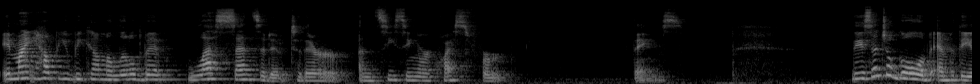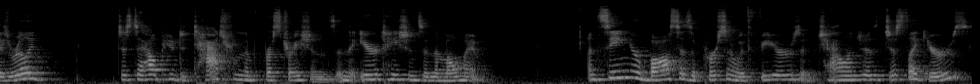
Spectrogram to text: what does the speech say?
It might help you become a little bit less sensitive to their unceasing requests for things. The essential goal of empathy is really just to help you detach from the frustrations and the irritations in the moment. And seeing your boss as a person with fears and challenges just like yours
